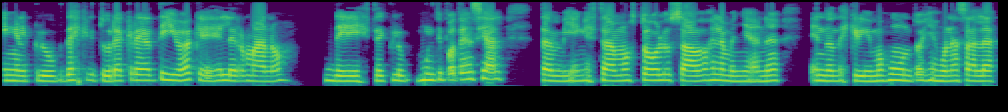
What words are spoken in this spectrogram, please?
en el Club de Escritura Creativa, que es el hermano de este club multipotencial. También estamos todos los sábados en la mañana en donde escribimos juntos y es una sala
